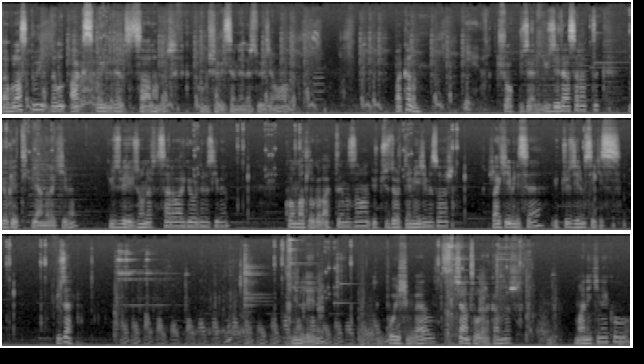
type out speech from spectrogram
Double Axe build, Double Axe build de sağlamdır. Konuşabilsem neler söyleyeceğim ama. Bakalım. Çok güzel. 107 hasar attık. Yok ettik bir anda rakibi. 101'e 114 hasar var gördüğünüz gibi. Combat log'a baktığımız zaman 304 damage'imiz var. Rakibin ise 328. Güzel. Yenileyelim. Position Belt çanta olarak alınır. Mannequin Echo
